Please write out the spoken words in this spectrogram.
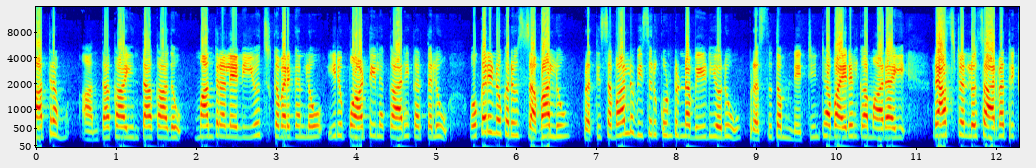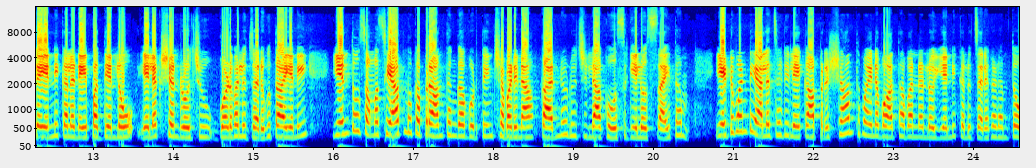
మాత్రం అంతాకా ఇంతా కాదు. మంత్రాలయ నియోజకవర్గంలో ఇరు పార్టీల కార్యకర్తలు ఒకరినొకరు సవాళ్ళు ప్రతి సవాళ్ళు విసురుకుంటున్న వీడియోలు ప్రస్తుతం నెట్టింట వైరల్గా మారాయి. రాష్ట్రంలో సార్వత్రిక ఎన్నికల నేపథ్యంలో ఎలక్షన్ రోజు గొడవలు జరుగుతాయని ఎంతో సమస్యాత్మక ప్రాంతంగా గుర్తించబడిన కర్నూలు జిల్లా కోసిగిలో సైతం ఎటువంటి అలజడి లేక ప్రశాంతమైన వాతావరణంలో ఎన్నికలు జరగడంతో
